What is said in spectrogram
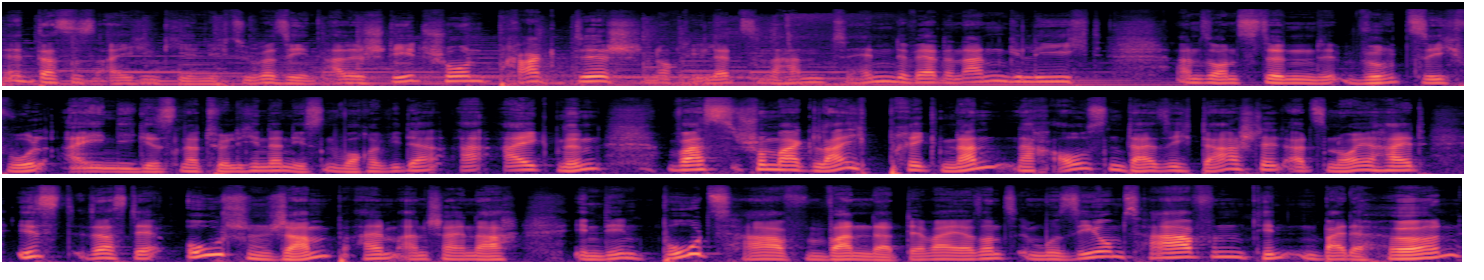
äh, das ist eigentlich in Kiel nicht zu übersehen. Alles steht schon praktisch, noch die letzten Hand, Hände werden angelegt. Ansonsten wird sich wohl einiges natürlich in der nächsten Woche wieder ereignen. Was schon mal gleich prägnant nach außen da sich darstellt als Neuheit, ist, dass der Ocean Jump allem Anschein nach in den Bootshafen wandert. Der war ja sonst im Museumshafen, hinten bei der Hörn,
